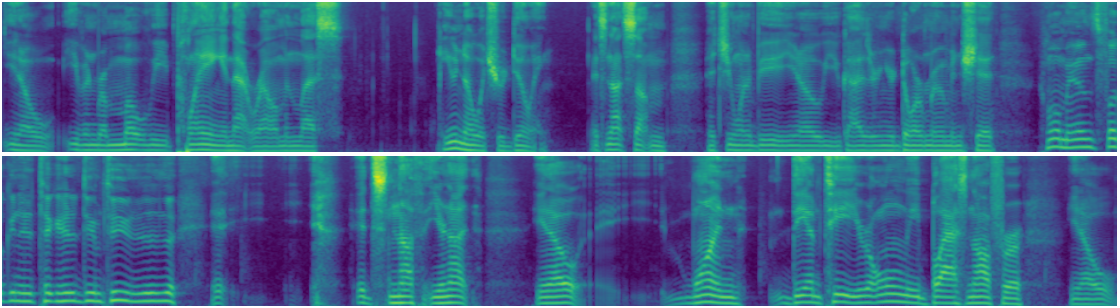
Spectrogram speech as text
you know, even remotely playing in that realm unless you know what you're doing. It's not something that you want to be, you know, you guys are in your dorm room and shit. Come on, man, let's fucking uh, take a hit of DMT. It, it's nothing. You're not, you know, one, DMT, you're only blasting off for, you know,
